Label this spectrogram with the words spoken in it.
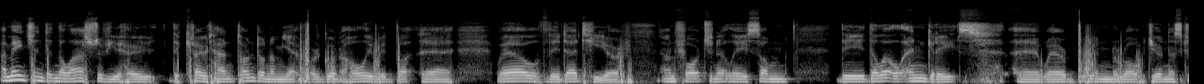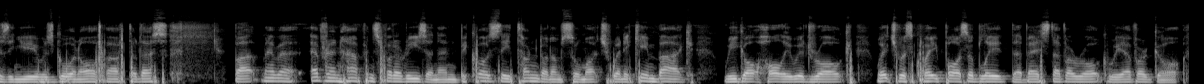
I mentioned in the last review how the crowd hadn't turned on him yet for going to Hollywood, but uh, well, they did here. Unfortunately, some the the little ingrates uh, were booing The Rock during this because they knew he was going off after this. But maybe everything happens for a reason, and because they turned on him so much, when he came back, we got Hollywood Rock, which was quite possibly the best ever Rock we ever got.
